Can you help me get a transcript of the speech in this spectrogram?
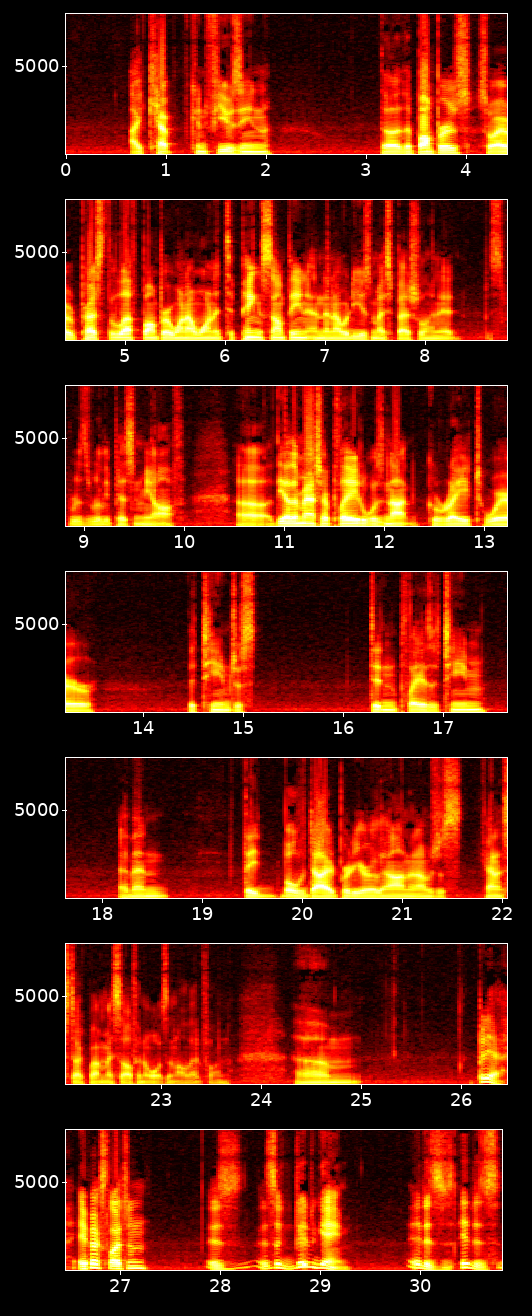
I kept confusing the the bumpers. So I would press the left bumper when I wanted to ping something, and then I would use my special, and it was really pissing me off. Uh, the other match I played was not great, where the team just didn't play as a team, and then they both died pretty early on, and I was just kind of stuck by myself, and it wasn't all that fun. Um, but yeah, Apex Legend is is a good game. It is it is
